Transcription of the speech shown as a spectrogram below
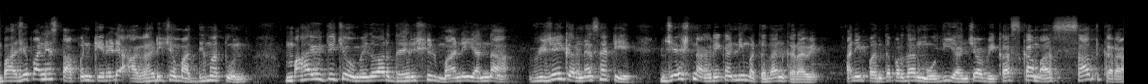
भाजपाने स्थापन केलेल्या आघाडीच्या माध्यमातून महायुतीचे उमेदवार धैर्यशील माने यांना विजयी करण्यासाठी ज्येष्ठ नागरिकांनी मतदान करावे आणि पंतप्रधान मोदी यांच्या विकास कामास साथ करा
